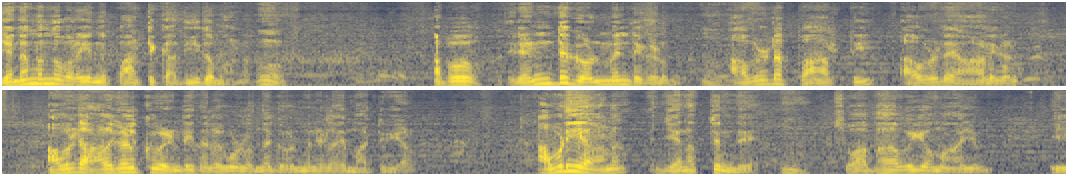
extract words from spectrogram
ജനമെന്ന് പറയുന്ന പാർട്ടിക്ക് അതീതമാണ്. അപ്പോ രണ്ട് ഗവൺമെന്റുകളും അവരുടെ പാർട്ടി അവരുടെ ആളുകൾ അവരുടെ ആളുകൾക്ക് വേണ്ടി നിലകൊള്ളുന്ന ഗവൺമെന്റുകളായി മാറ്റുകയാണ്. അവിടെയാണ് ജനത്തിന്റെ സ്വാഭാവികമായും ഈ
